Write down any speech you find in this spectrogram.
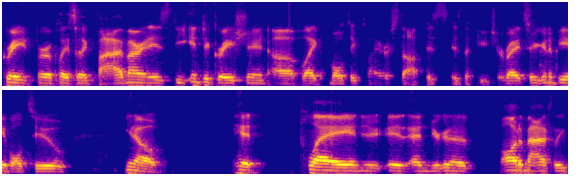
great for a place like five iron is the integration of like multiplayer stuff is is the future right? So you're going to be able to you know hit play and you're and you're going to automatically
